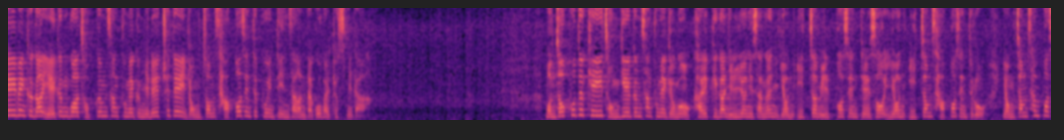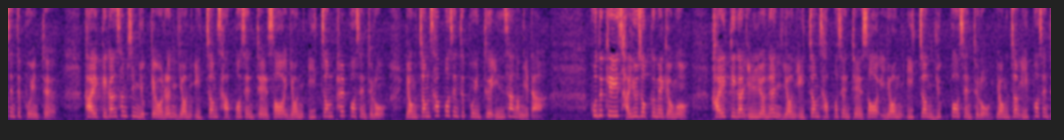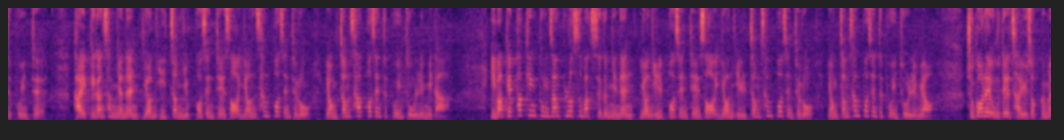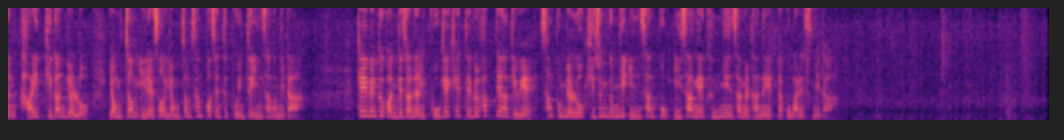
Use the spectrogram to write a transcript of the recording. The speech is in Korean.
K뱅크가 예금과 적금 상품의 금리를 최대 0.4%포인트 인상한다고 밝혔습니다. 먼저 코드K 정기예금 상품의 경우 가입기간 1년 이상은 연 2.1%에서 연 2.4%로 0.3%포인트, 가입기간 36개월은 연 2.4%에서 연 2.8%로 0.4%포인트 인상합니다. 코드K 자유적금의 경우 가입기간 1년은 연 2.4%에서 연 2.6%로 0.2%포인트, 가입기간 3년은 연 2.6%에서 연 3%로 0.4%포인트 올립니다. 이 밖에 파킹 통장 플러스 박스 금리는 연 1%에서 연 1.3%로 0.3%포인트 올리며 주거래 우대 자유적금은 가입 기간별로 0.1에서 0.3%포인트 인상합니다. K뱅크 관계자는 고객 혜택을 확대하기 위해 상품별로 기준금리 인상폭 이상의 금리 인상을 단행했다고 말했습니다.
